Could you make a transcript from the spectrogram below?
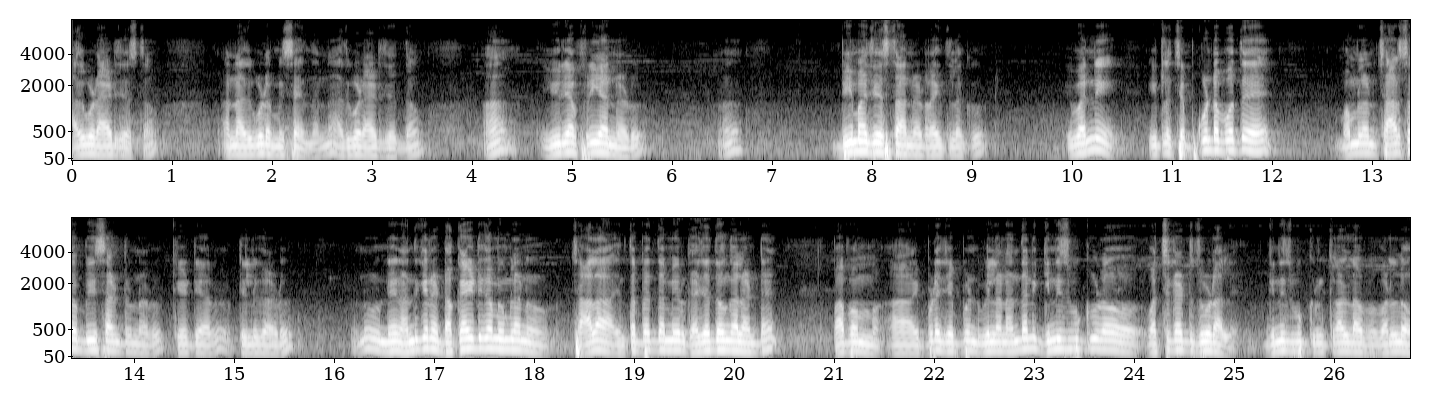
అది కూడా యాడ్ చేస్తాం. అన్న అది కూడా మిస్ అయిందన్న అది కూడా యాడ్ చేద్దాం. యూరియా ఫ్రీ అన్నాడు. బీమా చేస్తా అన్నాడు రైతులకు. ఇవన్నీ ఇట్లా చెప్పుకుంటూ పోతే మమ్మల్ని చార్సో బీస్ అంటున్నారు కేటీఆర్ టిల్లుగాడు. నువ్వు నేను అందుకనే డొకైట్గా మిమ్మల్ని చాలా ఇంత పెద్ద మీరు గజ దొంగలంటే పాపం ఇప్పుడే చెప్పిండు వీళ్ళని అందరినీ గిన్నిస్ బుక్లో వచ్చేటట్టు చూడాలి. గిన్నిస్ బుక్ రికార్డ్ ఆఫ్ వరల్డ్లో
